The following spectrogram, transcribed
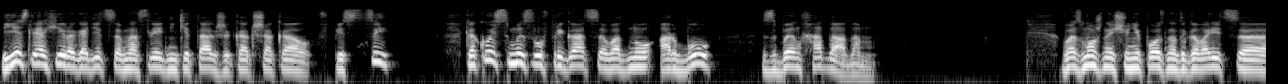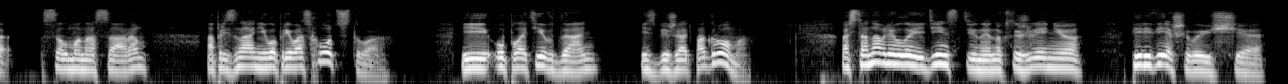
Если Ахира годится в наследники так же, как шакал в песцы, какой смысл впрягаться в одну арбу с Бен-Хададом? Возможно, еще не поздно договориться с Алманасаром о признании его превосходства и, уплатив дань, избежать погрома. Останавливало единственное, но, к сожалению, перевешивающее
